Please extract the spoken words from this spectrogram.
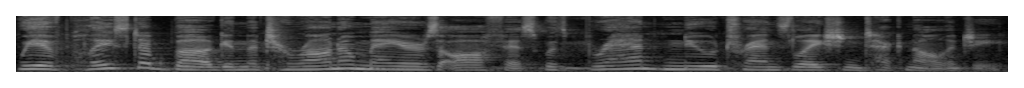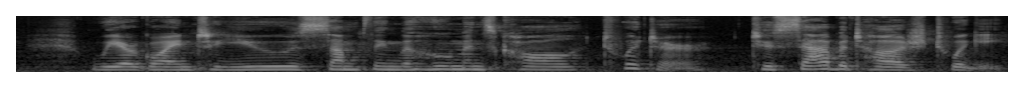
We have placed a bug in the Toronto mayor's office with brand new translation technology. We are going to use something the humans call Twitter to sabotage Twiggy.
